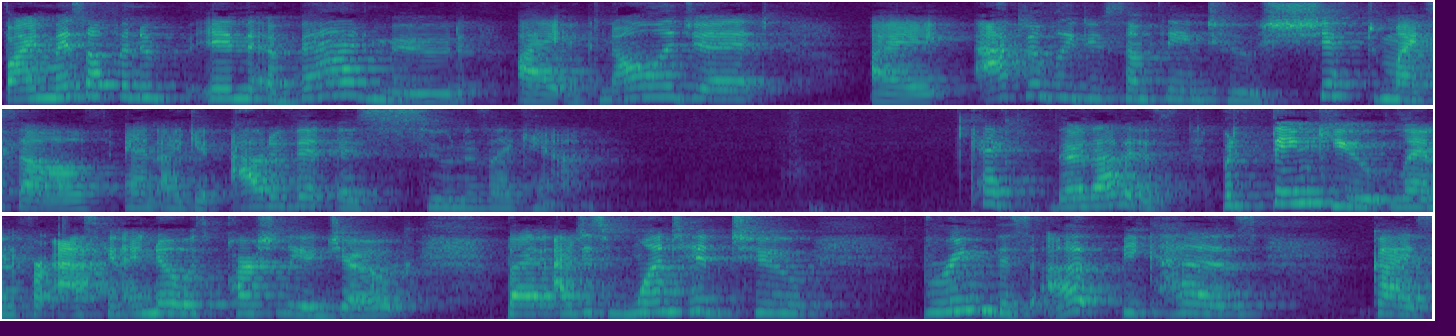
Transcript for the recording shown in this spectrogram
find myself in a, in a bad mood, I acknowledge it, I actively do something to shift myself, and I get out of it as soon as I can. Okay, there that is. But thank you, Lynn, for asking. I know it was partially a joke, but I just wanted to bring this up because, guys,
